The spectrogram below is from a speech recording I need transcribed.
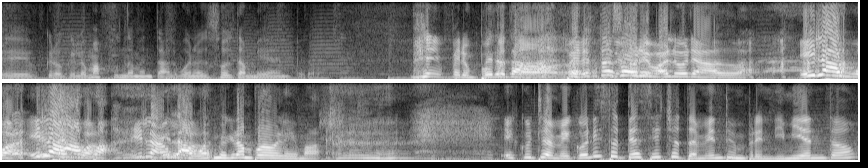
eh, creo que lo más fundamental. Bueno, el sol también, pero. pero un poco Pero está- todo. Pero está sobrevalorado. El agua, el, agua, el agua. El agua es mi gran problema. Escúchame, con eso te has hecho también tu emprendimiento,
